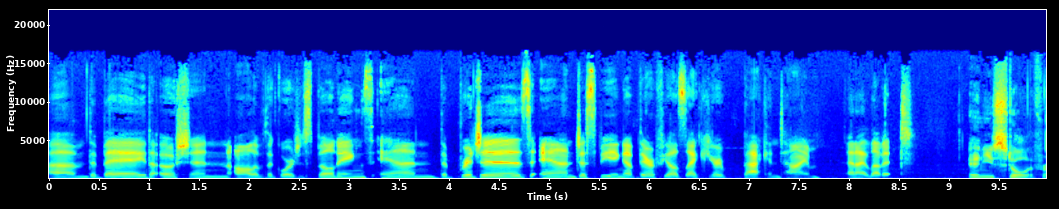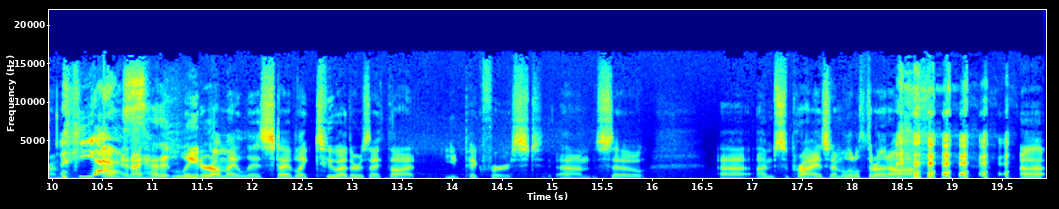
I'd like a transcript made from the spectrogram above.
um, the bay, the ocean, all of the gorgeous buildings, and the bridges. And just being up there feels like you're back in time. And I love it. And you stole it from me. yes. And I had it later on my list. I have like two others I thought you'd pick first. Um, so uh, I'm surprised. I'm a little thrown off. uh,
